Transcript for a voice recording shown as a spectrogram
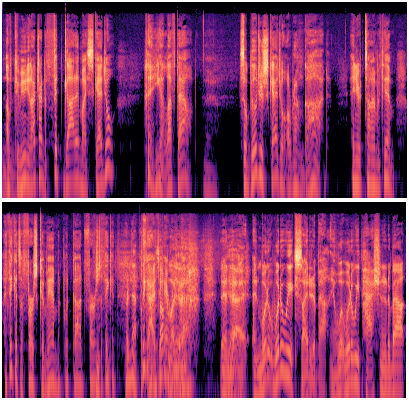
mm. of communion. I tried to fit God in my schedule. he got left out. Yeah. So build your schedule around God and your time with Him. I think it's a first commandment. Put God first. I think it. Heard that before. I think, I Something like that. that. And yeah. uh, and what what are we excited about? You know, what what are we passionate about?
